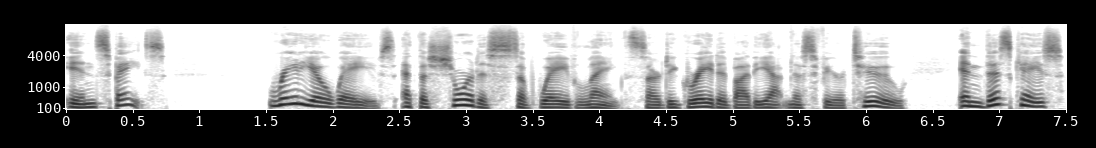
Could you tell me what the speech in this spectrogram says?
in space. Radio waves at the shortest of wavelengths are degraded by the atmosphere too. In this case,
